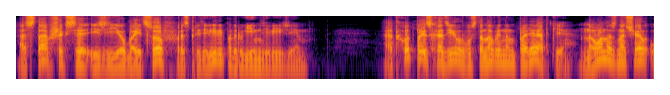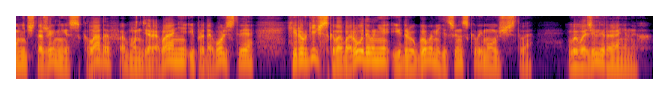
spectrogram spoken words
Оставшихся из ее бойцов распределили по другим дивизиям. Отход происходил в установленном порядке, но он означал уничтожение складов, обмундирования и продовольствия, хирургического оборудования и другого медицинского имущества. Вывозили раненых.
